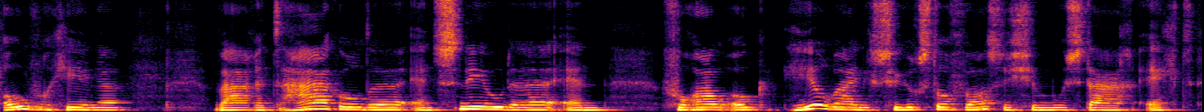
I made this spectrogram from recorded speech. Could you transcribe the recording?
overgingen waar het hagelde en sneeuwde en vooral ook heel weinig zuurstof was. Dus je moest daar echt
